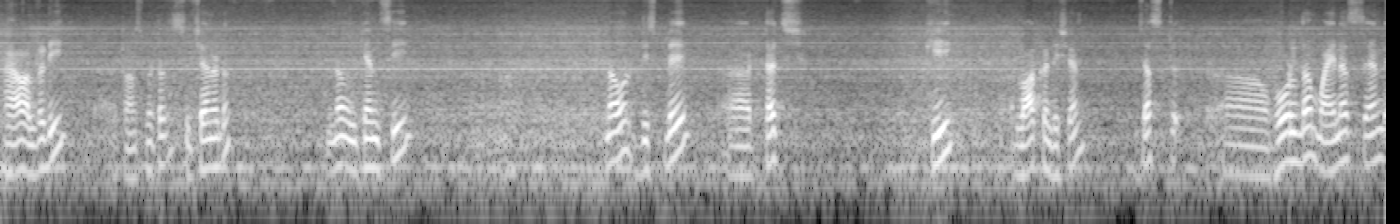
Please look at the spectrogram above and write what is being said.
I have already uh, transmitter switch on. Now you can see now display uh, touch key lock condition just uh, hold the minus and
